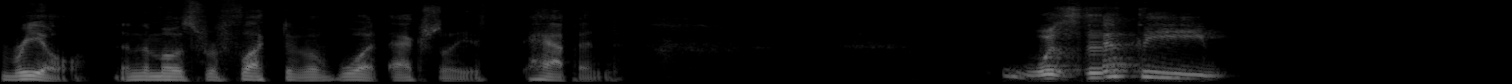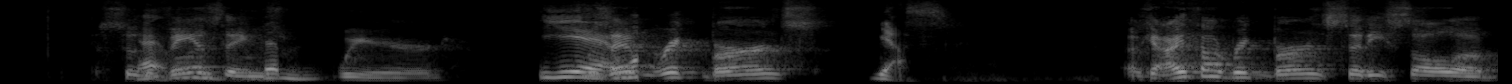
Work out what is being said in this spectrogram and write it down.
real and the most reflective of what actually happened. Was that the so the van thing's the- weird? Yeah, Was that well- Rick Burns? Yes. Okay, I thought Rick Burns said he saw a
